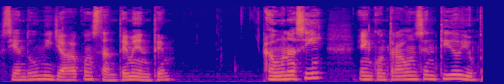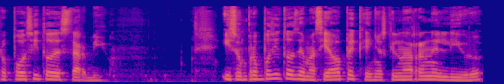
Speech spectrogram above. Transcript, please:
siendo humillado constantemente, aún así encontraba un sentido y un propósito de estar vivo. Y son propósitos demasiado pequeños que él narra en el libro,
